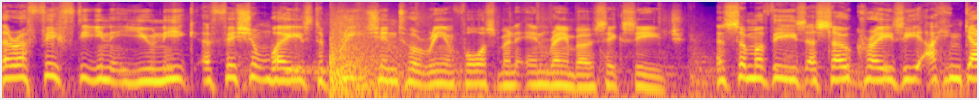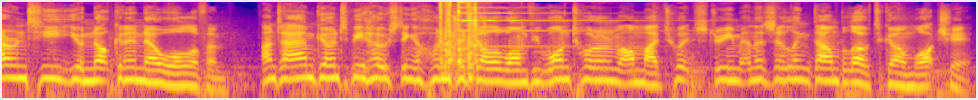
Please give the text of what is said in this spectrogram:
There are 15 unique, efficient ways to breach into a reinforcement in Rainbow Six Siege. And some of these are so crazy, I can guarantee you're not going to know all of them. And I am going to be hosting a $100 1v1 tournament on my Twitch stream, and there's a link down below to go and watch it.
